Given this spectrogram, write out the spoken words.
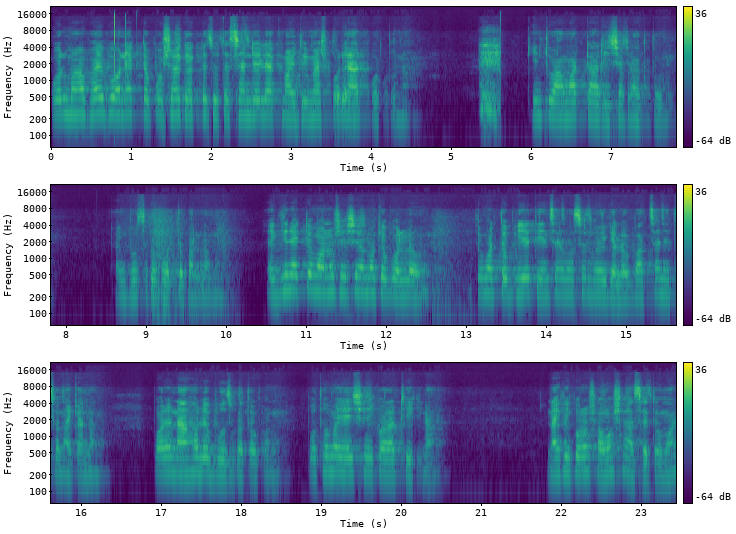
ওর মা, ভাই, বোন একটা পোশাক, একটা জুতা, স্যান্ডেল এক মাস, দুই মাস পরে আর পরতো না। কিন্তু আমারটা আর হিসেব রাখতো। এক বছরও পড়তে পারলাম না। একদিন একটা মানুষ এসে আমাকে বলল, তোমার তো বিয়ে তিন চার বছর হয়ে গেল, বাচ্চা নিচ্ছ না কেন? পরে না হলে বুঝবা তখন। প্রথমে এই সেই করা ঠিক না। নাকি কোনো সমস্যা আছে তোমার?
